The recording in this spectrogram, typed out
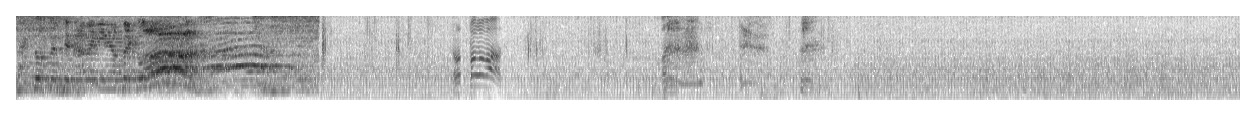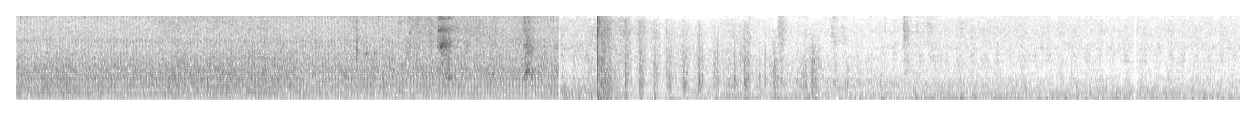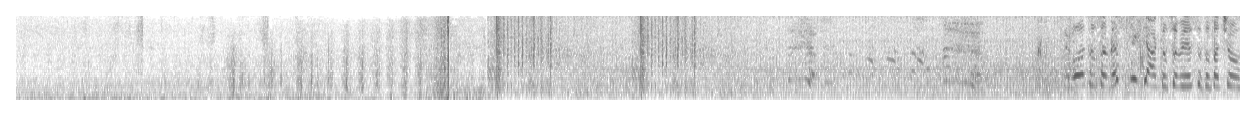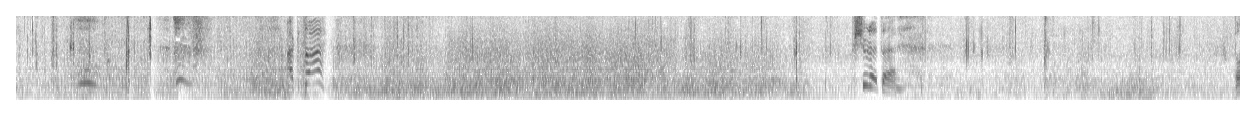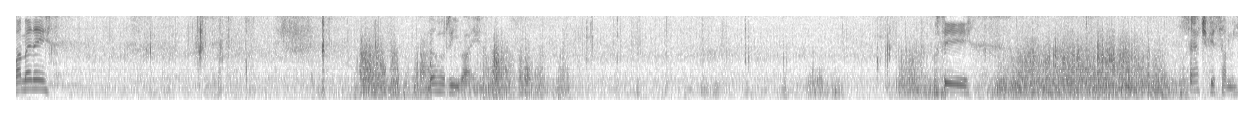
Tak co jste připraveni na peklo? Odpalovat! To jsem nestihl nějak, to se mi, že se to začalo. Akce! Všude to je. Plameny. Dohořívaj. Pustý Srećke sam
